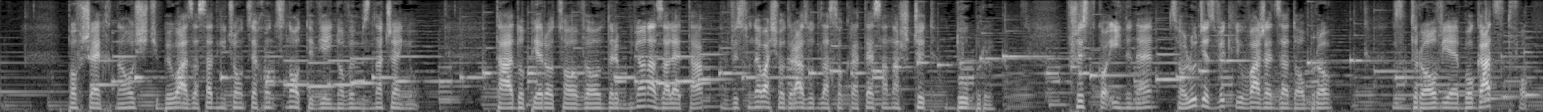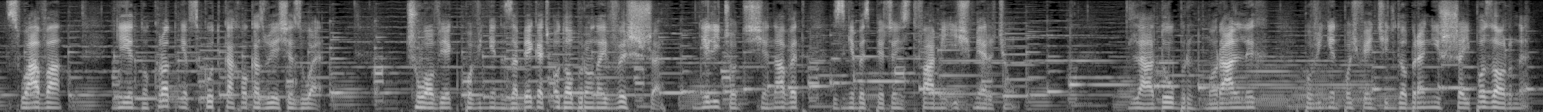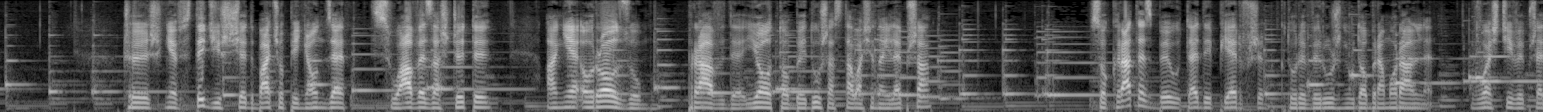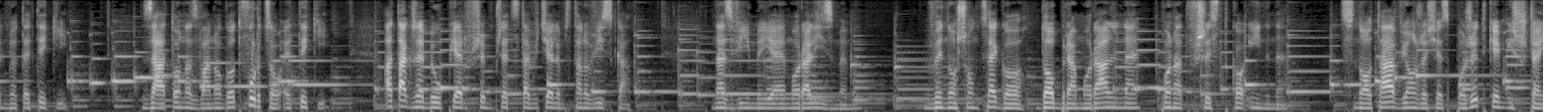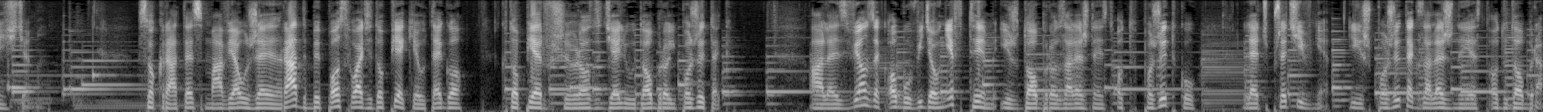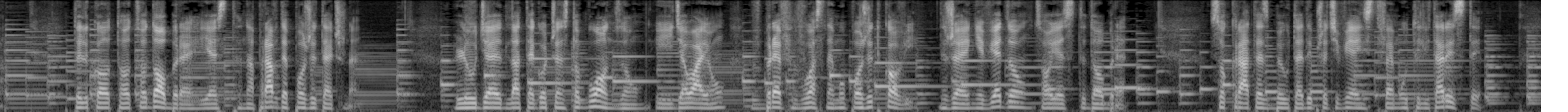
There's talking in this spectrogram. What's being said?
Powszechność była zasadniczą cechą cnoty w jej nowym znaczeniu. Ta dopiero co wyodrębniona zaleta wysunęła się od razu dla Sokratesa na szczyt dóbr. Wszystko inne, co ludzie zwykli uważać za dobro, zdrowie, bogactwo, sława, niejednokrotnie w skutkach okazuje się złe. Człowiek powinien zabiegać o dobro najwyższe, nie licząc się nawet z niebezpieczeństwami i śmiercią. Dla dóbr moralnych powinien poświęcić dobra niższe i pozorne. Czyż nie wstydzisz się dbać o pieniądze, sławę, zaszczyty, a nie o rozum, prawdę i o to, by dusza stała się najlepsza? Sokrates był tedy pierwszym, który wyróżnił dobra moralne, właściwy przedmiot etyki. Za to nazwano go twórcą etyki, a także był pierwszym przedstawicielem stanowiska, nazwijmy je moralizmem, wynoszącego dobra moralne ponad wszystko inne. Cnota wiąże się z pożytkiem i szczęściem. Sokrates mawiał, że rad by posłać do piekieł tego, kto pierwszy rozdzielił dobro i pożytek. Ale związek obu widział nie w tym, iż dobro zależne jest od pożytku, lecz przeciwnie, iż pożytek zależny jest od dobra. Tylko to, co dobre, jest naprawdę pożyteczne. Ludzie dlatego często błądzą i działają wbrew własnemu pożytkowi, że nie wiedzą, co jest dobre. Sokrates był tedy przeciwieństwem utylitarysty,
